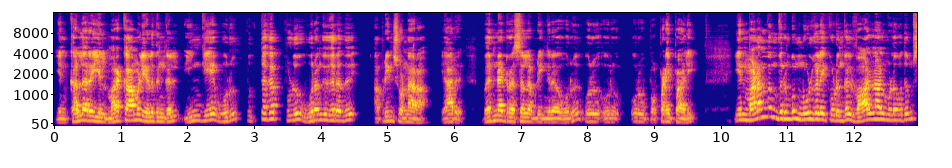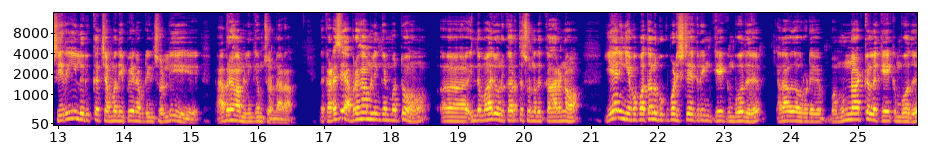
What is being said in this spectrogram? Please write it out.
"என் கல்லறையில் மறக்காமல் எழுதுங்கள், இங்கே ஒரு புத்தக புழு உறங்குகிறது" அப்படின்னு சொன்னாராம். யாரு? பெர்னட் ரஸ்ஸல் அப்படிங்கிற ஒரு ஒரு ஒரு ஒரு படைப்பாளி. "என் மனமும் விரும்பும் நூல்களை கொடுங்கள், வாழ்நாள் முழுவதும் சிறையில் இருக்க சம்மதிப்பேன்" அப்படின்னு சொல்லி அப்ரஹாம் லிங்கம் சொன்னாராம். இந்த கடைசி அப்ரஹாம் லிங்கன் மட்டும் இந்த மாதிரி ஒரு கருத்தை சொன்னதுக்கு காரணம், ஏன் நீங்கள் எப்போ பார்த்தாலும் புக் படிச்சுட்டே இருக்கிறீங்க கேட்கும்போது, அதாவது அவருடைய முன்னாட்களில் கேட்கும்போது,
